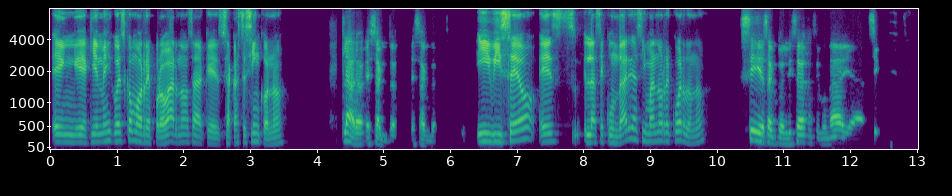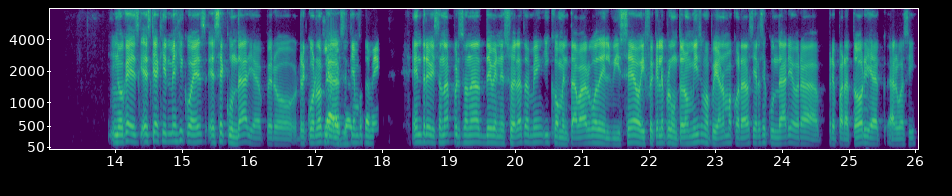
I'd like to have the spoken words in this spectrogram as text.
en, aquí en México es como reprobar, ¿no? O sea, que sacaste cinco, ¿no? Claro, exacto, exacto. Y Viseo es la secundaria, si mal no recuerdo, ¿no? Sí, exacto, el liceo es la secundaria, sí. No, que es, que aquí en México es, es secundaria, pero recuerdo que hace tiempo también entrevisté a una persona de Venezuela también y comentaba algo del viseo y fue que le preguntó lo mismo, pero ya no me acordaba si era secundaria o era preparatoria, algo así.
